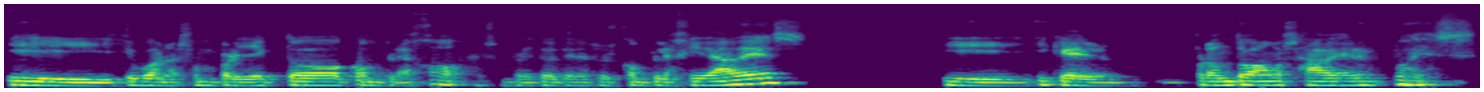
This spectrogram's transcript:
Y, bueno, es un proyecto complejo, es un proyecto que tiene sus complejidades y, que pronto vamos a ver pues,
